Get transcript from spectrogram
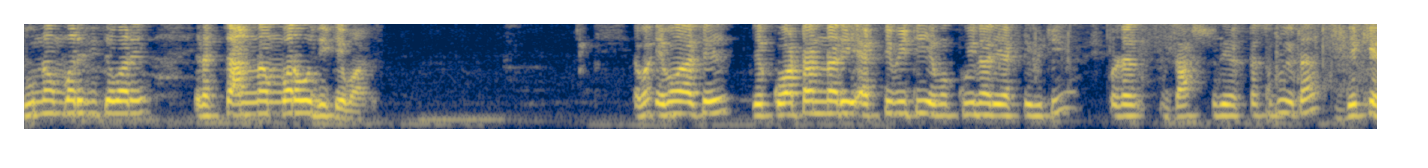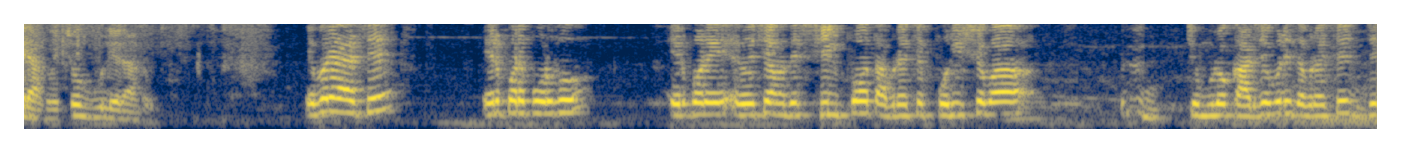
দু নম্বরে দিতে পারে, এটা চার নম্বরেও দিতে পারে। এবং এবং আছে যে কোয়াটারনারি অ্যাক্টিভিটি এবং কুইনারি অ্যাক্টিভিটি ওটা জাস্ট শুধু একটা শুধু এটা দেখে রাখবে, চোখ বুলিয়ে রাখবে। এবারে আছে, এরপরে পড়ব, এরপরে রয়েছে আমাদের শিল্প, তারপরে আছে পরিষেবা যে মূলক কার্যাবলী, তারপরে আছে যে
